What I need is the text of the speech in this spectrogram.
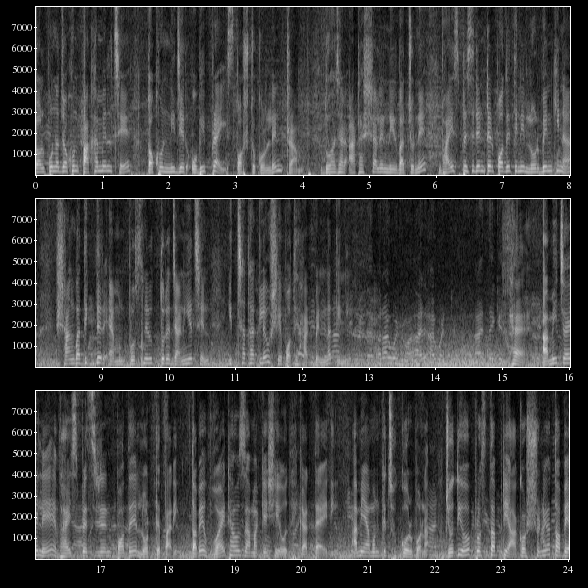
জল্পনা যখন পাখা মেলছে, তখন নিজের অভিপ্রায় স্পষ্ট করলেন ট্রাম্প। দু হাজার আঠাশ সালের নির্বাচনে ভাইস প্রেসিডেন্টের পদে তিনি লড়বেন কিনা, সাংবাদিকদের এমন প্রশ্নের উত্তরে জানিয়েছেন, ইচ্ছা থাকলেও সে পথে হাঁটবেন না তিনি। হ্যাঁ আমি চাইলে ভাইস প্রেসিডেন্ট পদে লড়তে পারি তবে হোয়াইট হাউস আমাকে সেই অধিকার দেয়নি। আমি এমন কিছু করব না। যদিও প্রস্তাবটি আকর্ষণীয় তবে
